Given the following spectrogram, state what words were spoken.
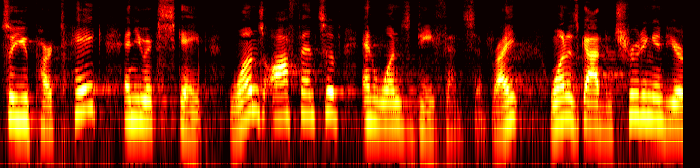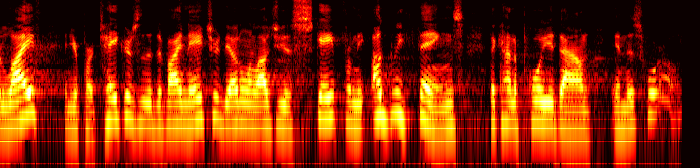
So you partake and you escape. One's offensive and one's defensive, right? One is God intruding into your life and you're partakers of the divine nature. The other one allows you to escape from the ugly things that kind of pull you down in this world.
